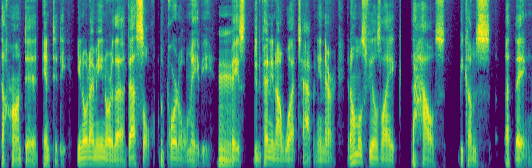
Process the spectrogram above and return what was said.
the haunted entity. You know what I mean? Or the vessel, the portal, maybe Hmm. based depending on what's happening there. It almost feels like the house becomes a thing.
